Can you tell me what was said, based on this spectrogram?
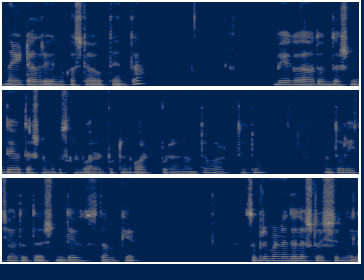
ನೈಟ್ ಆದರೆ ಇನ್ನೂ ಕಷ್ಟ ಆಗುತ್ತೆ ಅಂತ ಬೇಗ ಅದೊಂದು ದರ್ಶನ, ದೇವ್ರ ದರ್ಶನ ಮುಗಿಸ್ಕೊಂಡು ಹೊರಟ್ಬಿಟ್ಟ ಹೊರಟ್ಬಿಡೋಣ ಅಂತ ಹೊರಡ್ತಿದ್ದು ಅಂತೂ ರೀಚ್ ಆದ ದರ್ಶನ, ದೇವಸ್ಥಾನಕ್ಕೆ. ಸುಬ್ರಹ್ಮಣ್ಯದಲ್ಲಿ ಅಷ್ಟು ರಶ್ ಇರಲಿಲ್ಲ.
